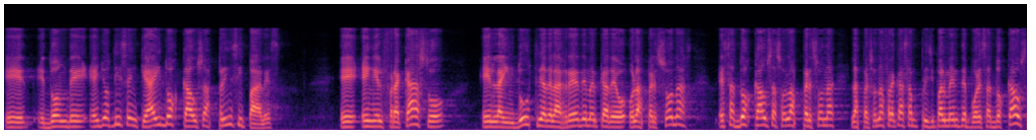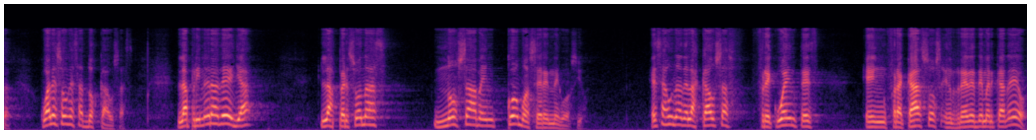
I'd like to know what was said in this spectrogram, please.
eh, donde ellos dicen que hay dos causas principales en el fracaso en la industria de la red de mercadeo o las personas, esas dos causas son las personas, las personas fracasan principalmente por esas dos causas. ¿Cuáles son esas dos causas? La primera de ellas, las personas no saben cómo hacer el negocio. Esa es una de las causas frecuentes en fracasos en redes de mercadeo.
